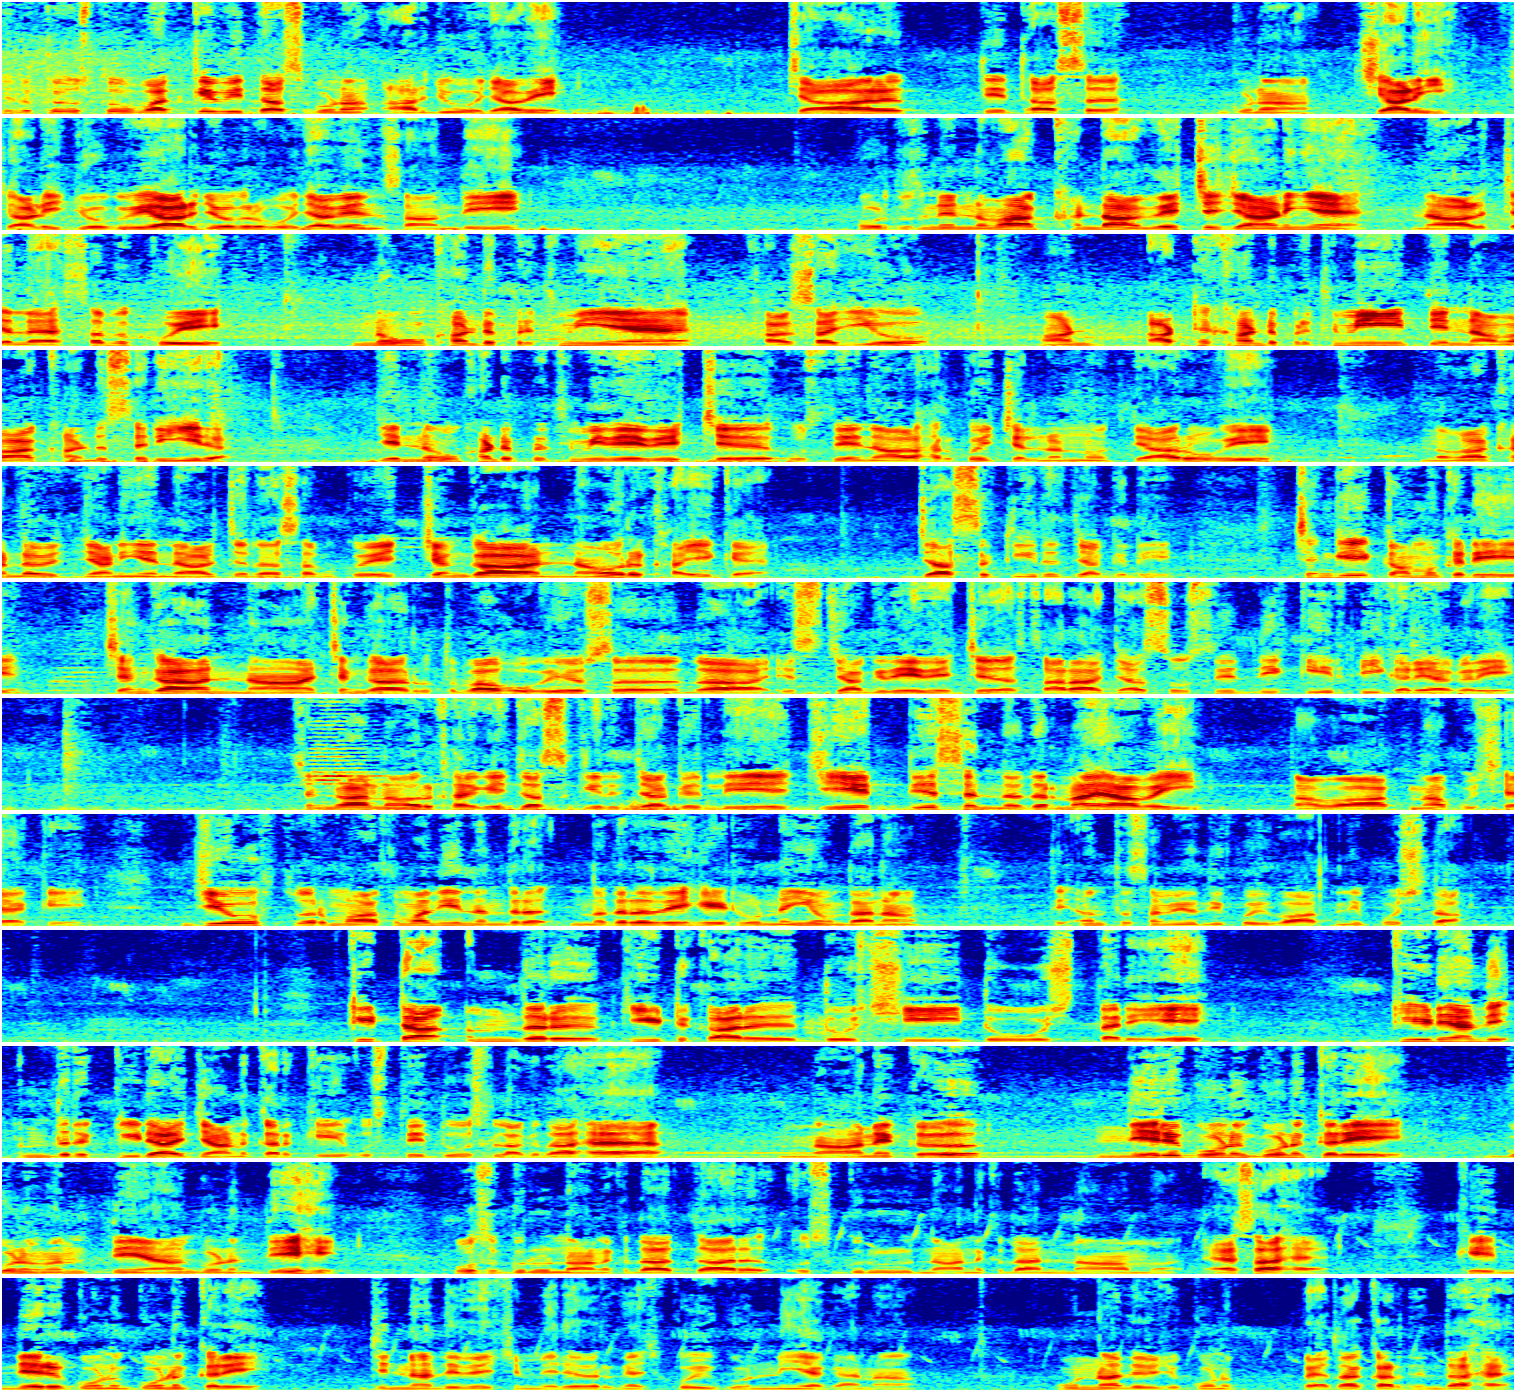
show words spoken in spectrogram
ਜਦੋਂ ਕਿ ਉਸ ਤੋਂ ਵੱਧ ਕੇ ਵੀ 10 ਗੁਣਾ ਆਰਜੂ ਹੋ ਜਾਵੇ। 4 ਤੇ 10 ਗੁਣਾ 40 40 ਯੁਗ ਵੀ ਆਰਜੂ ਅਗਰ ਹੋ ਜਾਵੇ ਇਨਸਾਨ ਦੀ, ਹੋਰ ਤੁਸਨੇ ਨਵਾਂ ਖੰਡਾਂ ਵਿੱਚ ਜਾਣੀਐ, ਨਾਲ ਚੱਲੈ ਸਭ ਕੋਏ। ਨੌ ਖੰਡ ਪ੍ਰithvi ਹੈ ਖਾਲਸਾ ਜੀਓ। ਅੰ- ਅੱਠ ਖੰਡ ਪ੍ਰithvi ਤੇ ਨਵਾਂ ਖੰਡ ਸਰੀਰ। ਜੇ ਨੌ ਖੰਡ ਪ੍ਰithvi ਦੇ ਵਿੱਚ ਉਸ ਦੇ ਨਾਲ ਹਰ ਕੋਈ ਚੱਲਣ ਨੂੰ ਤਿਆਰ ਹੋਵੇ, ਨਵਾਂ ਖੰਡਾਂ ਵਿੱਚ ਜਾਣੀਏ ਨਾਲ ਚੱਲਾ ਸਭ ਕੋਈ ਚੰਗਾ ਨੌ ਰਖਾਏ ਕੈ ਜਸ ਕੀਰਤ ਜਗ ਦੇ। ਚੰਗੇ ਕੰਮ ਕਰੇ, ਚੰਗਾ ਨਾਂ, ਚੰਗਾ ਰੁਤਬਾ ਹੋਵੇ ਉਸ ਦਾ ਇਸ ਜਗ ਦੇ ਵਿੱਚ ਸਾਰਾ ਜਸ ਉਸ ਦੀ ਕੀਰਤੀ ਕਰਿਆ ਕਰੇ। ਚੰਗਾ ਨਾਂ ਰਖਾਏ ਜਸ ਕੀਰਤ ਜਗ ਲੇ। ਜੇ ਤਿਸ ਨਦਰ ਨਾ ਆਵਈ, ਤਾਂ ਬਾਤ ਨਾ ਪੁੱਛਿਆ ਕਿ। ਜੇ ਉਸ ਪਰਮਾਤਮਾ ਦੀ ਨੰਦਰ, ਨਦਰ ਦੇ ਹੇਠੋਂ ਨਹੀਂ ਆਉਂਦਾ ਨਾ, ਤੇ ਅੰਤ ਸਮੇਂ ਉਹਦੀ ਕੋਈ ਬਾਤ ਨਹੀਂ ਪੁੱਛਦਾ। ਕੀਟਾ ਅੰਦਰ ਕੀਟ ਕਰ, ਦੋਸ਼ੀ ਦੋਸ਼ ਧਰੇ। ਕੀੜਿਆਂ ਦੇ ਅੰਦਰ ਕੀੜਾ ਜਾਣ ਕਰਕੇ ਉਸ ਤੇ ਦੋਸ਼ ਲੱਗਦਾ ਹੈ। ਨਾਨਕ ਨਿਰਗੁਣ ਗੁਣ ਕਰੇ। ਗੁਣਵੰਤਿਆਂ ਗੁਣ ਦੇਹ ਉਸ ਗੁਰੂ ਨਾਨਕ ਦਾ ਦਰ, ਉਸ ਗੁਰੂ ਨਾਨਕ ਦਾ ਨਾਮ ਐਸਾ ਹੈ ਕਿ ਨਿਰਗੁਣ ਗੁਣ ਕਰੇ। ਜਿਨ੍ਹਾਂ ਦੇ ਵਿੱਚ ਮੇਰੇ ਵਰਗਿਆਂ 'ਚ ਕੋਈ ਗੁਣ ਨਹੀਂ ਹੈਗਾ ਨਾ, ਉਹਨਾਂ ਦੇ ਵਿੱਚ ਗੁਣ ਪੈਦਾ ਕਰ ਦਿੰਦਾ ਹੈ।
